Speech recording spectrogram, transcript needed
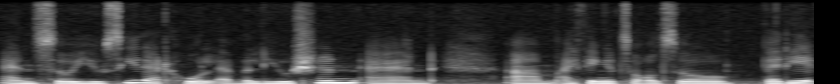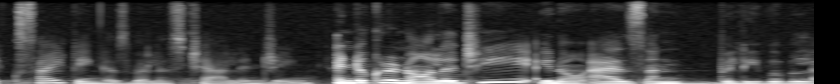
And so you see that whole evolution. And um, I think it's also very exciting as well as challenging. Endocrinology, you know, as unbelievable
